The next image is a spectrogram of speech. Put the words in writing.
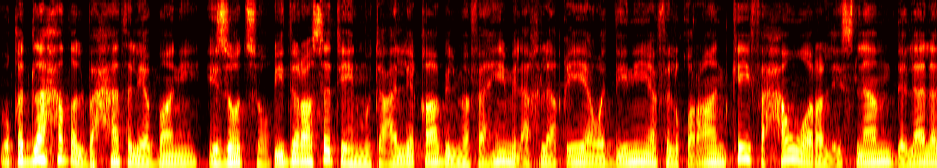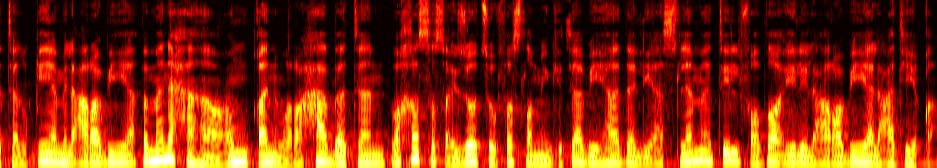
وقد لاحظ الباحث الياباني إيزوتسو في دراسته المتعلقة بالمفاهيم الأخلاقية والدينية في القرآن كيف حور الإسلام دلالة القيم العربية فمنحها عمقا ورحابة. وخصص إيزوتسو فصلا من كتابه هذا لأسلمة الفضائل العربية العتيقة.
